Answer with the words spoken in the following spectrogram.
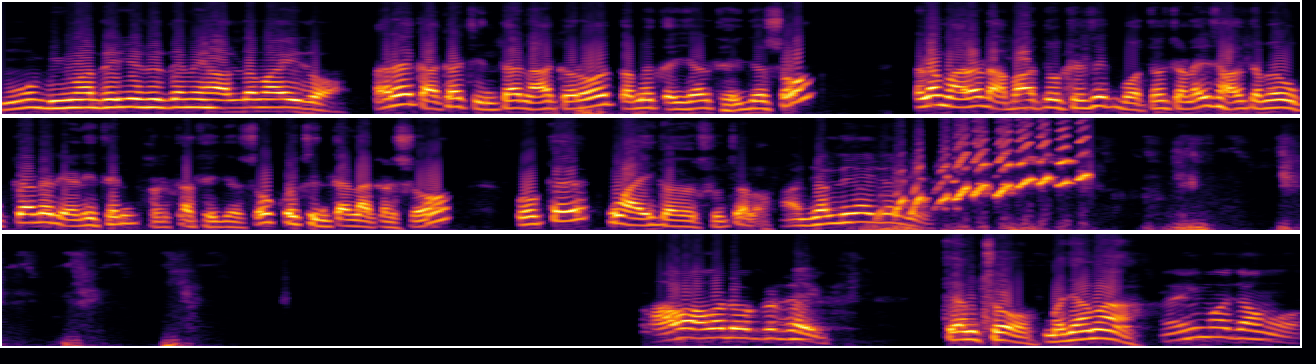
હું બીમાર થઈ ગયો છું તમે હાલ તમે આવી દો. અરે કાકા ચિંતા ના કરો તમે તૈયાર થઈ જશો. એટલે મારા ડાબા હાથનો ખેલ એક બોટલ ચડાવીશ હાલ તમે ઓકે અને રેડી થઈને ફરતા થઈ જશો. કોઈ ચિંતા ના કરશો. ઓકે હું આવી ગયો છું ચલો. હા જલ્દી આવી જજો આવો આવો ડૉક્ટર સાહેબ. કેમ છો? મજામાં? નહીં મજામાં.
